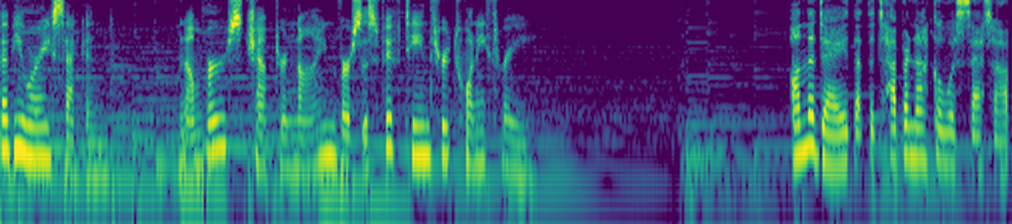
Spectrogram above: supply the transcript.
February 2nd, Numbers chapter 9, verses 15 through 23. On the day that the tabernacle was set up,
